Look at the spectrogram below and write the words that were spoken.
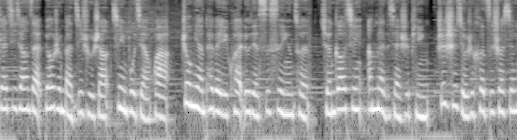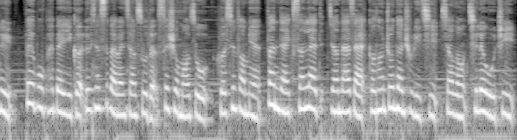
该机将在标准版基础上进一步简化，正面配备一块六点四四英寸全高清 AMOLED 显示屏，支持九十赫兹刷新率，背部配备一个六千四百万像素的四摄模组。核心方面，Find X3 Lite 将搭载高通中段处理器骁龙七六五 G，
